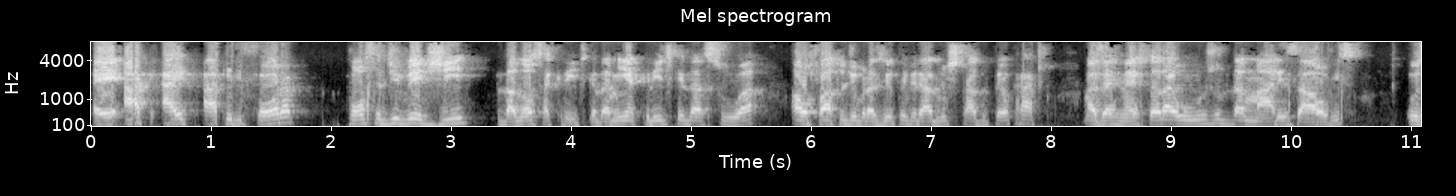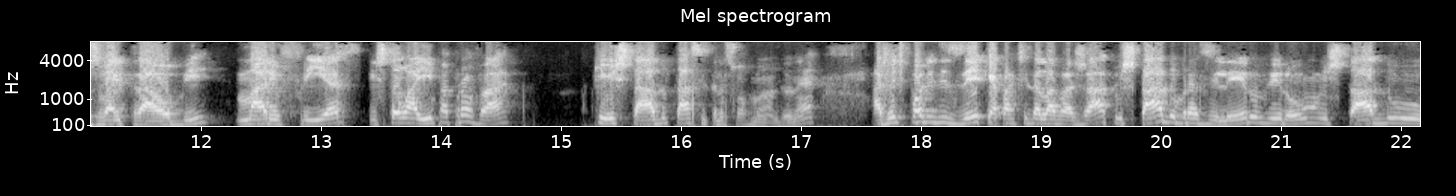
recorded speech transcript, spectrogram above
É, há, há, há que de fora possa divergir da nossa crítica, da minha crítica e da sua, ao fato de o Brasil ter virado um Estado teocrático. Mas Ernesto Araújo, Damares Alves, os Weintraub, Mário Frias estão aí para provar que o Estado está se transformando, né? A gente pode dizer que a partir da Lava Jato, o Estado brasileiro virou um Estado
